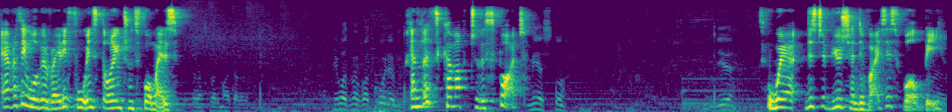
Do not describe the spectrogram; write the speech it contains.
everything will be ready for installing transformers. And let's come up to the spot where distribution devices will be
